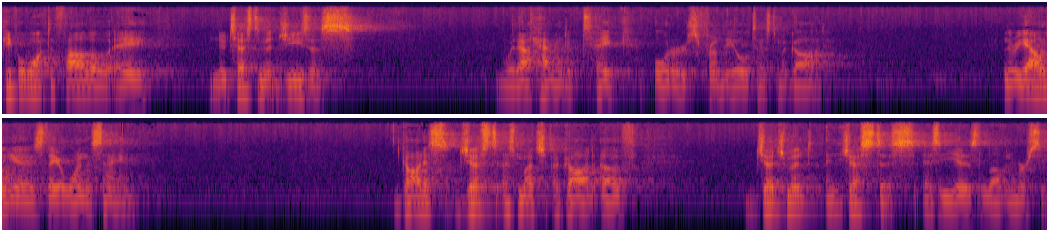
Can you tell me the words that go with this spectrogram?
People want to follow a New Testament Jesus without having to take orders from the Old Testament God. And the reality is, they are one and the same. God is just as much a God of judgment and justice as he is love and mercy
